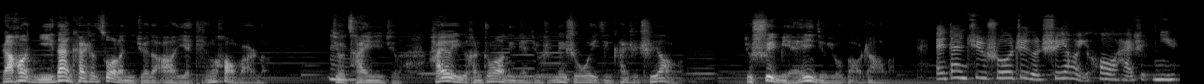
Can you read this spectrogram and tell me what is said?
然后你一旦开始做了，你觉得啊也挺好玩的，就嗯参与进去了。还有一个很重要的一点就是，那时候我已经开始吃药了，就睡眠已经有保障了。哎，但据说这个吃药以后还是你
